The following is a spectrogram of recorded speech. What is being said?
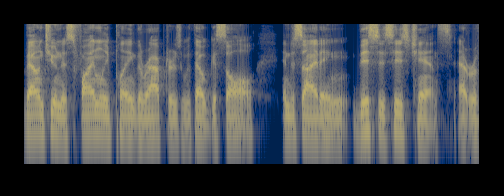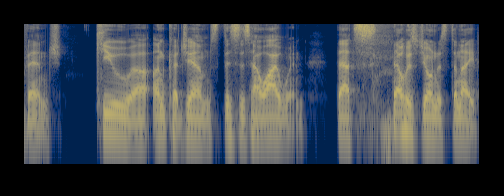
Valanciunas finally playing the Raptors without Gasol and deciding this is his chance at revenge. Cue uh, Uncut Gems. This is how I win. That's that was Jonas tonight.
